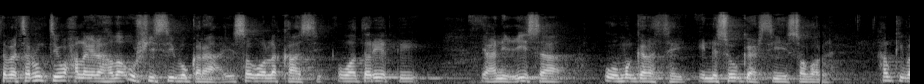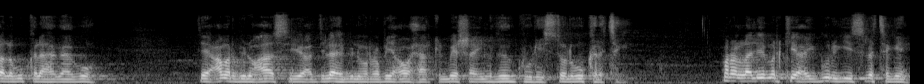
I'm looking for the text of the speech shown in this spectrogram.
dabeete runtii waxaa la yidhaahdaa ushiisiibuu garaacay isagoo la kaasi waa dariiqii yacni ciisa uu ma garatay ina soo gaadhsiiyey isagoo leh. Halkii baa lagu kala hagaago. Dee camar binu caas iyo cabdilaahi binu rabiica waxay arkeen meesha in lagaga guulaysto lagu kala tegay mar allaaliye markii ay gurigii isla tegeen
